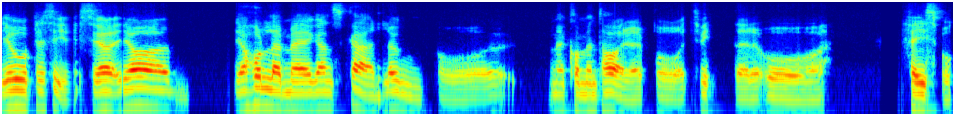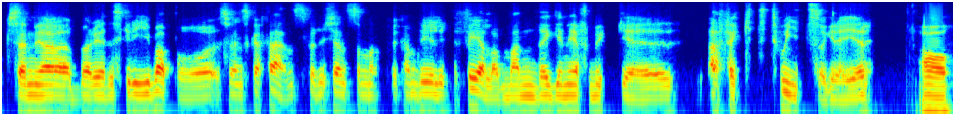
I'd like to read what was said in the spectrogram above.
Jo, precis. Jag, jag, jag håller mig ganska lugn på, med kommentarer på Twitter och Facebook sen jag började skriva på Svenska fans. För det känns som att det kan bli lite fel om man lägger ner för mycket affekt-tweets och grejer. Ja,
